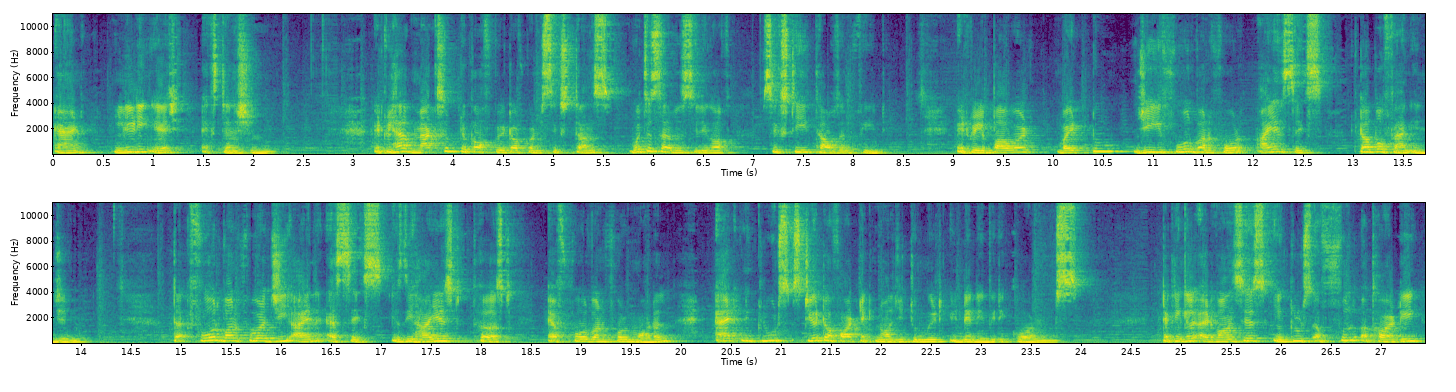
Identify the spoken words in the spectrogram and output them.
and leading edge extension. It will have maximum takeoff weight of 26 tons with a service ceiling of 60,000 feet. It will be powered by two GE414 IN6 turbofan engine. The 414G IN S6 is the highest thrust F414 model and includes state-of-art technology to meet Indian Navy requirements. Technical advances includes a full authority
